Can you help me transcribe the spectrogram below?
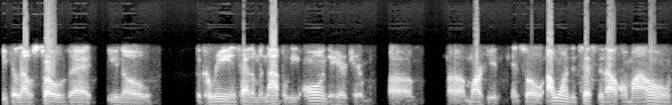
because I was told that, you know, the Koreans had a monopoly on the hair care uh, uh, market. And so I wanted to test it out on my own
